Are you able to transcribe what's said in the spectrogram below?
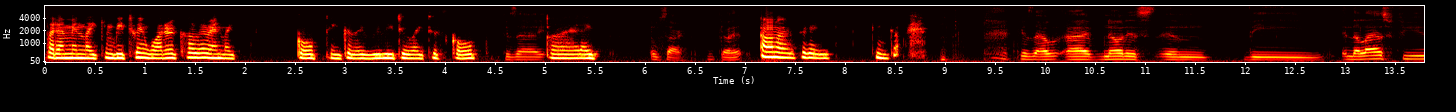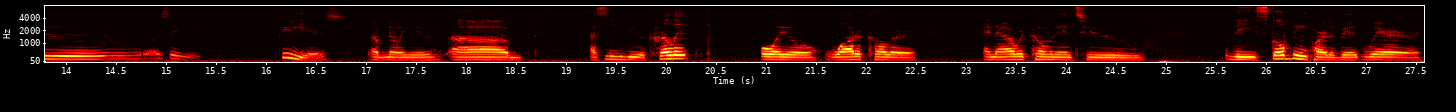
but I'm in like in between watercolor and like sculpting because I really do like to sculpt. Because I, but I, I'm sorry. Go ahead. Oh no, it's okay. You can go. Because I I've noticed in the in the last few I say few years of knowing you, um, I see you do acrylic, oil, watercolor and now we're coming into the sculpting part of it where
